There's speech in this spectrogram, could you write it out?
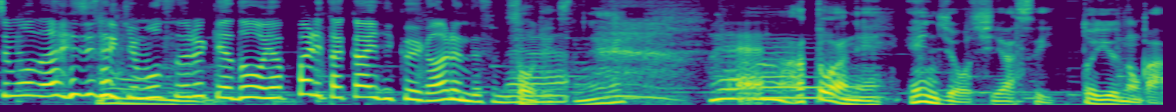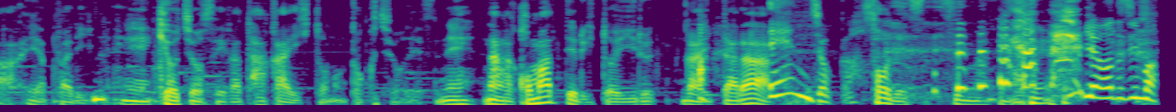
ちも大事な気もするけど、やっぱり高い低いがあるんですね。そうですね。あとはね援助をしやすいというのがやっぱり、えー、協調性が高い人の特徴ですね。なんか困ってる人いるがいたら援助か。そうです。すみません。いや私今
